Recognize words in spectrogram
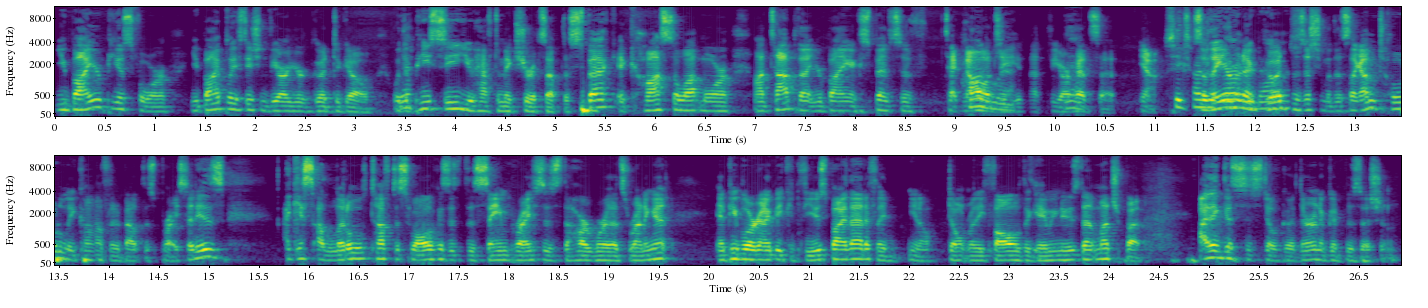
You buy your PS4, you buy PlayStation VR, you're good to go. With Yeah. a PC, you have to make sure it's up to spec. It costs a lot more. On top of that, you're buying expensive technology Hardware. in that VR Yeah. headset. Yeah. So they are in a good position with this. Like I'm totally confident about this price. It is, I guess, a little tough to swallow because it's the same price as the hardware that's running it, and people are going to be confused by that if they, you know, don't really follow the gaming news that much. But I think this is still good. They're in a good position.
